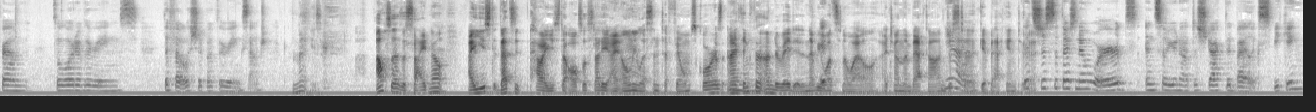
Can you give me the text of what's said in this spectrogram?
from the Lord of the Rings, the Fellowship of the Ring soundtrack. Nice. Also, as a side note, I used to, that's how I used to also study. I only listened to film scores, and I think they're mm-hmm. underrated. And every once in a while, I turn them back on just to get back into it. It's just that there's no words, and so you're not distracted by like speaking.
